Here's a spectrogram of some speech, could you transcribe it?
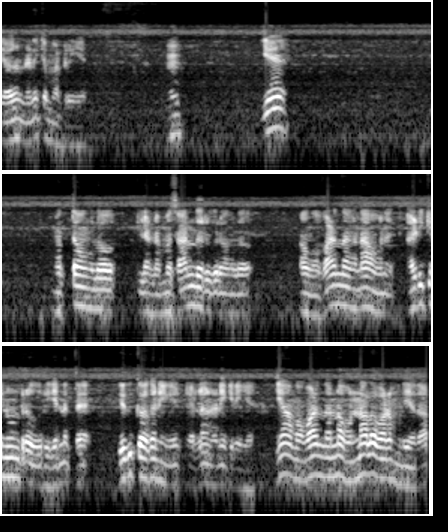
யாரும் நினைக்க மாட்றீங்க ம்? ஏன் மற்றவங்களோ இல்லை நம்ம சார்ந்து இருக்கிறவங்களோ அவங்க வாழ்ந்தாங்கன்னா அவனை அடிக்கணுன்ற ஒரு எண்ணத்தை எதுக்காக நீங்கள் எல்லாம் நினைக்கிறீங்க? ஏன் அவன் வாழ்ந்தான்னா உன்னால் வாழ முடியாதா?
